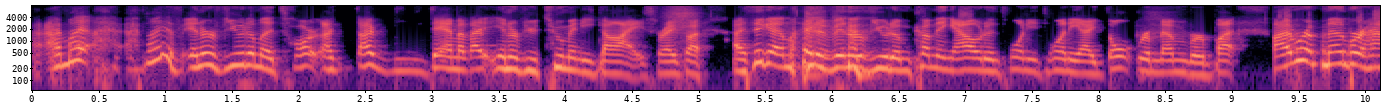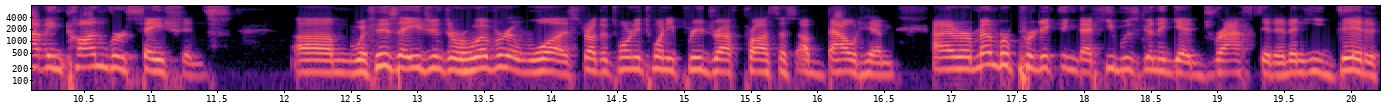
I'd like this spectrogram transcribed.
I might I might have interviewed him. It's hard. I, I damn it, I interviewed too many guys, right? So I, I think I might have interviewed him coming out in 2020. I don't remember, but I remember having conversations um, with his agent or whoever it was throughout the 2020 pre-draft process about him. And I remember predicting that he was going to get drafted, and then he did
